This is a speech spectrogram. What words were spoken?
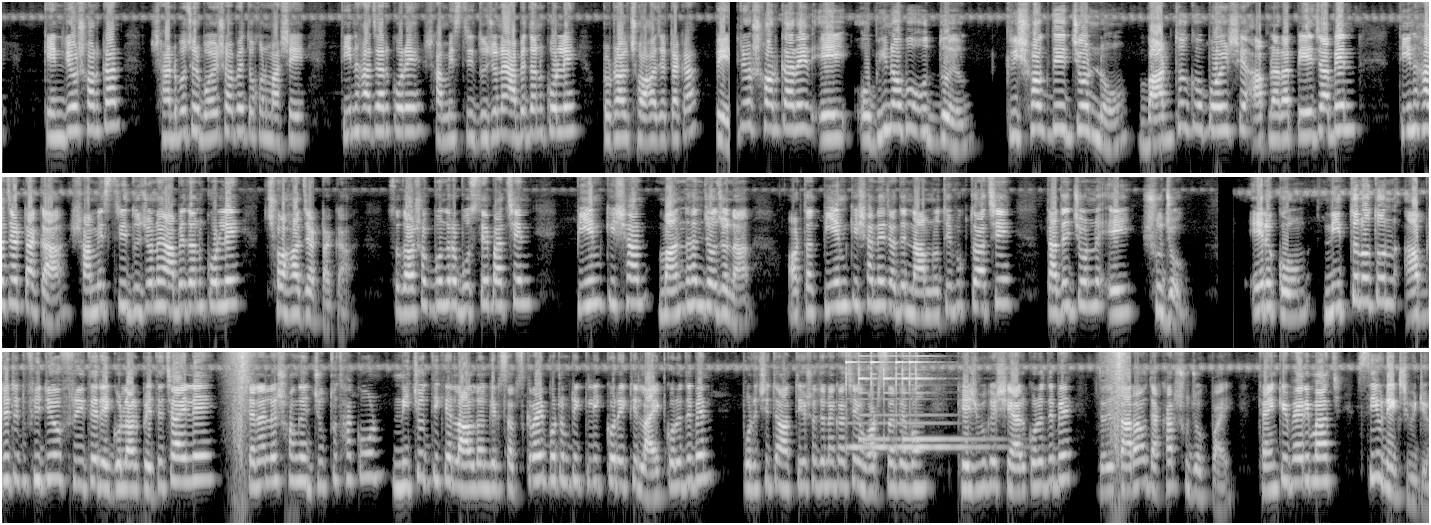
কেন্দ্রীয় সরকার। ষাট বছর বয়স হবে, তখন মাসে তিন হাজার করে স্বামী স্ত্রী দুজনে আবেদন করলে টোটাল ছ হাজার টাকা পেয়ে কেন্দ্রীয় সরকারের এই অভিনব উদ্যোগ কৃষকদের জন্য বার্ধক্য বয়সে আপনারা পেয়ে যাবেন তিন হাজার টাকা। স্বামী স্ত্রী দুজনে আবেদন করলে ছ হাজার টাকা। সো দর্শক বন্ধুরা বুঝতে পারছেন পিএম কিষাণ মানধান যোজনা, অর্থাৎ পিএম কিষাণে যাদের নাম নথিভুক্ত আছে, তাদের জন্য এই সুযোগ। এরকম নিত্য নতুন আপডেটেড ভিডিও ফ্রিতে রেগুলার পেতে চাইলে চ্যানেলের সঙ্গে যুক্ত থাকুন, নিচের দিকে লাল রঙের সাবস্ক্রাইব বাটনটি ক্লিক করে একটি লাইক করে দেবেন, পরিচিত আত্মীয় স্বজনের কাছে হোয়াটসঅ্যাপ এবং ফেসবুকে শেয়ার করে দেবে, যাতে তারাও দেখার সুযোগ পায়। Thank you very much see you next video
